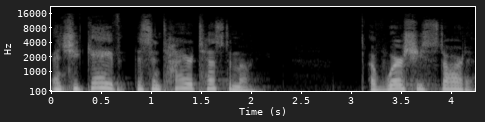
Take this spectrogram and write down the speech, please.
And she gave this entire testimony of where she started,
